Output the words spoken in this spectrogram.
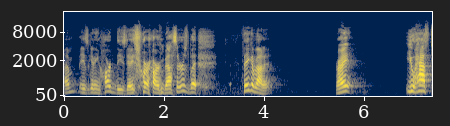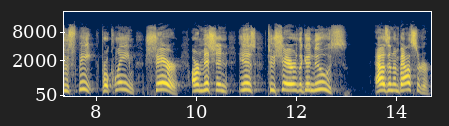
Um, it's getting hard these days for our ambassadors, but think about it. Right? You have to speak, proclaim, share. Our mission is to share the good news as an ambassador.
